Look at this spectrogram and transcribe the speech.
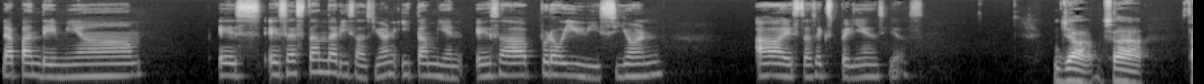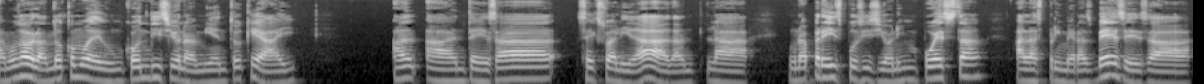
la pandemia es esa estandarización y también esa prohibición a estas experiencias. Ya, o sea, Estamos hablando como de un condicionamiento que hay ante esa sexualidad, la, una predisposición impuesta a las primeras veces, a,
